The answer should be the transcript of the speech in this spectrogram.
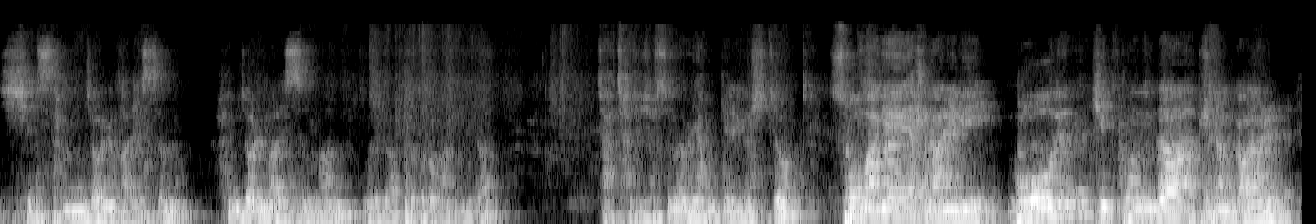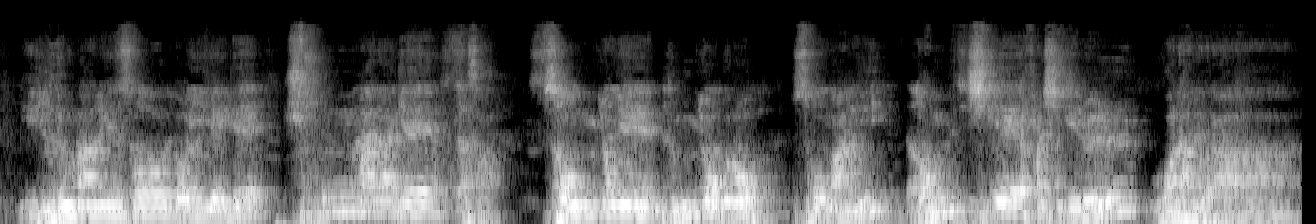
13절 말씀, 한 절 말씀만 우리가 보도록 합니다. 자, 찾으셨으면 우리 함께 읽으시죠. 소망의 하나님이 모든 기쁨과 평강을 믿음 안에서 너희에게 충만하게 하사 성령의 능력으로 소망이 넘치게 하시기를 원하노라.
